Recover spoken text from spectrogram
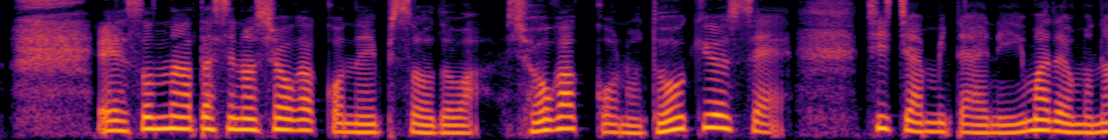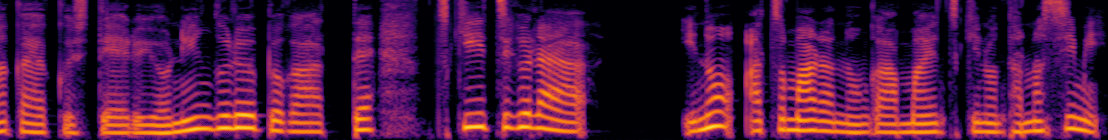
えー、そんな私の小学校のエピソードは、小学校の同同級生、ちーちゃんみたいに今でも仲良くしている4人グループがあって、月1ぐらいの集まるのが毎月の楽しみ。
